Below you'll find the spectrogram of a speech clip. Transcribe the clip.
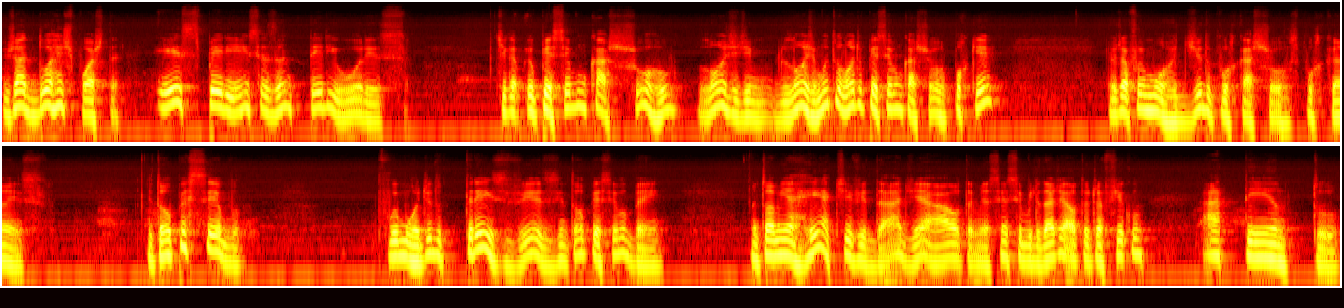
Eu já dou a resposta. Experiências anteriores. Eu percebo um cachorro longe de longe, muito longe eu percebo um cachorro. Por quê? Eu já fui mordido por cachorros, por cães. Então eu percebo. Fui mordido três vezes, então eu percebo bem. Então a minha reatividade é alta, a minha sensibilidade é alta, eu já fico atento.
